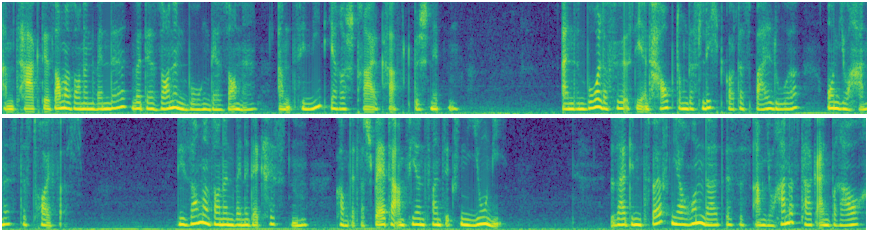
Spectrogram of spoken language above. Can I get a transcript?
Am Tag der Sommersonnenwende wird der Sonnenbogen der Sonne am Zenit ihrer Strahlkraft beschnitten. Ein Symbol dafür ist die Enthauptung des Lichtgottes Baldur und Johannes des Täufers. Die Sommersonnenwende der Christen kommt etwas später am 24. Juni. Seit dem 12. Jahrhundert ist es am Johannistag ein Brauch,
